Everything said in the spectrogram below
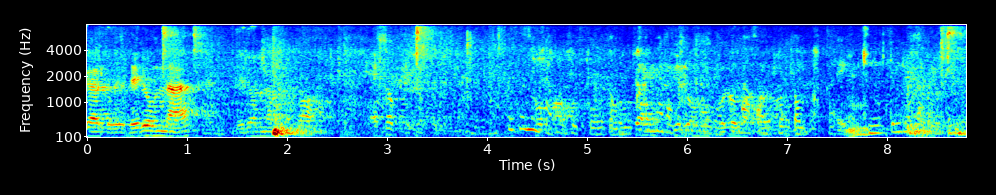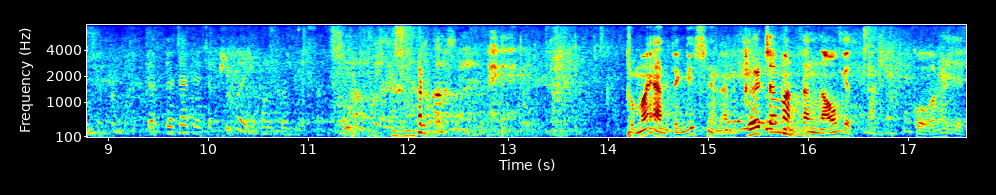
제가 그 내려온 날 내려온 날부터 계속 보셨거든요. 수근이 잡으실 때 너무 카메라 가까이 막 얼굴 너무 가까이 주눅 여, 여자들 저 피부에 조금 그런 게 있어 그만이 안 땡기시는 글자만 딱 나오겠다고 하지.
